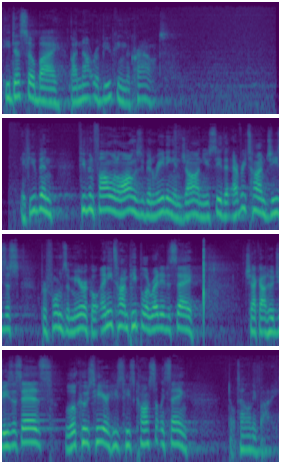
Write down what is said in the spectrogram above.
He does so by, by not rebuking the crowds. If you've, been, if you've been following along as we've been reading in John, you see that every time Jesus performs a miracle, anytime people are ready to say, check out who Jesus is, look who's here, he's, he's constantly saying, don't tell anybody.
